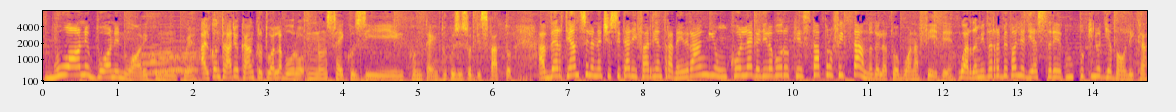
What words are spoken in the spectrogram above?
buone buone nuove comunque. Al contrario, cancro, tu al lavoro non sei così contento, così soddisfatto. Avverti anzi la necessità di far rientrare nei ranghi un collega di lavoro che sta approfittando della tua buona fede. Guarda, mi verrebbe voglia di essere un pochino diabolica.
